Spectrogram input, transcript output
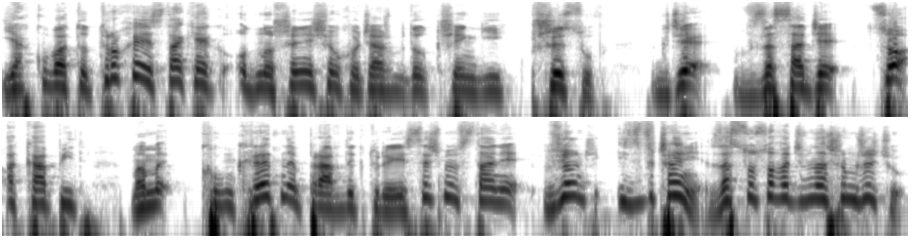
Jakuba to trochę jest tak jak odnoszenie się chociażby do księgi przysłów, gdzie w zasadzie co akapit mamy konkretne prawdy, które jesteśmy w stanie wziąć i zwyczajnie zastosować w naszym życiu.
